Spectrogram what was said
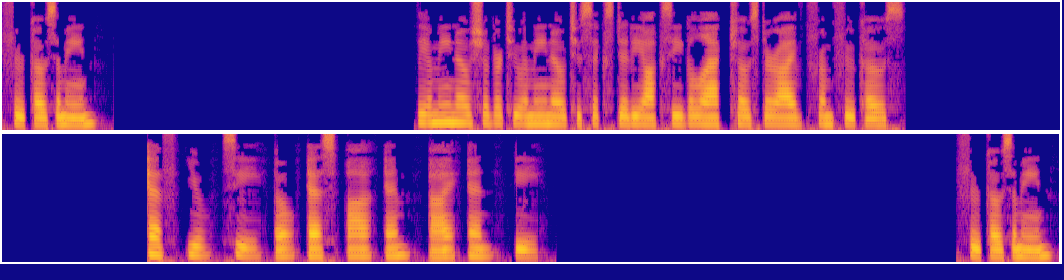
Fucosamine. The amino sugar 2 amino 2 6 dideoxygalactose derived from fucose. F U C O S A M I N E. Fucosamine.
